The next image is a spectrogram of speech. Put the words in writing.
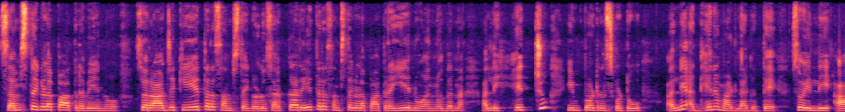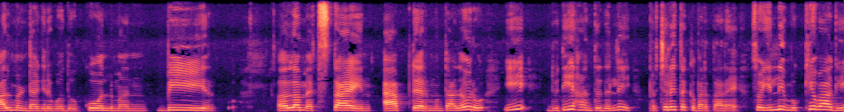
ಸಂಸ್ಥೆಗಳ ಪಾತ್ರವೇನು, ಸೊ, ರಾಜಕೀಯೇತರ ಸಂಸ್ಥೆಗಳು, ಸರ್ಕಾರೇತರ ಸಂಸ್ಥೆಗಳ ಪಾತ್ರ ಏನು ಅನ್ನೋದನ್ನು ಅಲ್ಲಿ ಹೆಚ್ಚು ಇಂಪಾರ್ಟೆನ್ಸ್ ಕೊಟ್ಟು ಅಲ್ಲಿ ಅಧ್ಯಯನ ಮಾಡಲಾಗುತ್ತೆ. ಸೊ ಇಲ್ಲಿ ಆಲ್ಮಂಡ್ ಆಗಿರ್ಬೋದು, ಕೋಲ್ಮನ್, ಬೀರ್ ಅಲಮ್ ಎಕ್ಸ್ಟೈನ್ ಆ್ಯಪ್ಟೆರ್ ಮುಂತಾದವರು ಈ ದ್ವಿತೀಯ ಹಂತದಲ್ಲಿ ಪ್ರಚಲಿತಕ್ಕೆ ಬರ್ತಾರೆ. ಸೊ ಇಲ್ಲಿ ಮುಖ್ಯವಾಗಿ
